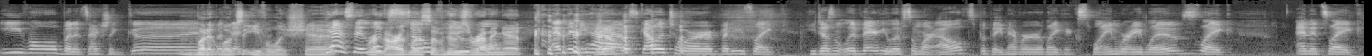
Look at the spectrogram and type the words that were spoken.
evil, but it's actually good. but it looks then you- evil as shit. Yes, it looks regardless so of who's evil. running it. And then you Yeah. have Skeletor, but he's like he doesn't live there. He lives somewhere else, but they never like explain where he lives. Like, and it's like,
